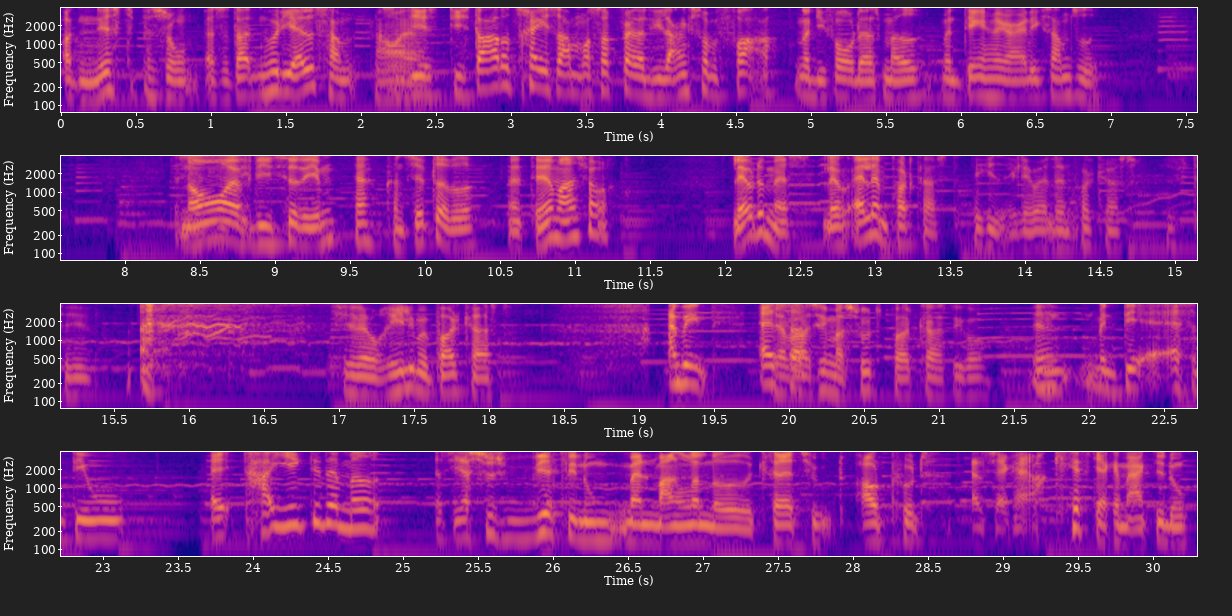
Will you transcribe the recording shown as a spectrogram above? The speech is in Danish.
og den næste person. Altså, der, nu er de alle sammen. Nå, så ja. de, de starter tre sammen, og så falder de langsomt fra, når de får deres mad. Men den her gang er det ikke samtidig. Altså, Nå, ja, det, fordi de sidder hjemme. Ja, konceptet er bedre. Ja, det er meget sjovt. Lav det, Mads. Lav alle en podcast. Jeg gider ikke lave alt den podcast. Jeg Det, jeg jeg laver rigeligt med podcast. I mean, Jeg altså... var også i Masuds podcast i går. Ja. Men, men det, er- altså, det er jo... Har I ikke det der med... Altså, jeg synes virkelig nu, man mangler noget kreativt output. Altså, jeg kan... Oh, kæft, jeg kan mærke det nu.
